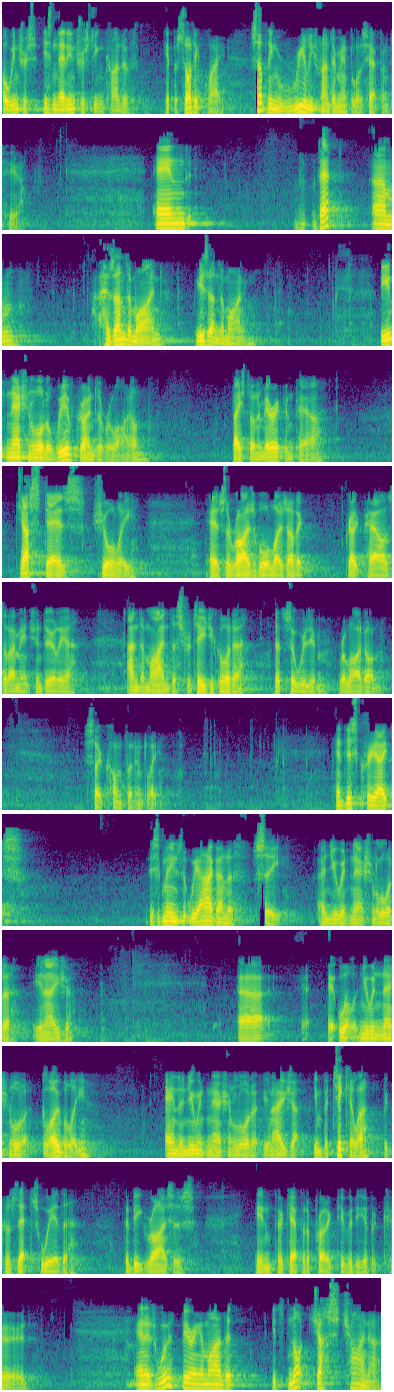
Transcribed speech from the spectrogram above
oh, interest, isn't that interesting kind of episodic way. Something really fundamental has happened here. And that um, has undermined is undermining the international order we've grown to rely on, based on American power, just as surely as the rise of all those other great powers that I mentioned earlier undermined the strategic order that Sir William relied on so confidently. And this creates, this means that we are going to see a new international order in Asia uh, well, a new international order globally and the new international order in Asia in particular, because that's where the, the big rises in per capita productivity have occurred. And it's worth bearing in mind that it's not just China,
